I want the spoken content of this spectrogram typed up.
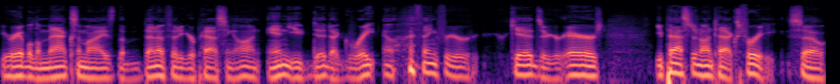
You're able to maximize the benefit of your passing on and you did a great thing for your, your kids or your heirs. You passed it on tax free so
